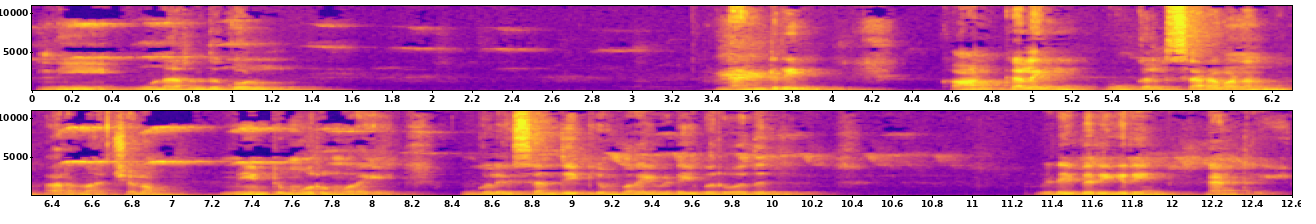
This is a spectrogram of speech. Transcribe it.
நீ உணர்ந்து கொள். நன்றி. காண்கலை உங்கள் சரவணன் அருணாச்சலம். மீண்டும் ஒரு முறை உங்களை சந்திக்கும் வரை விடைபெறுவது விடைபெறுகிறேன். நன்றி.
